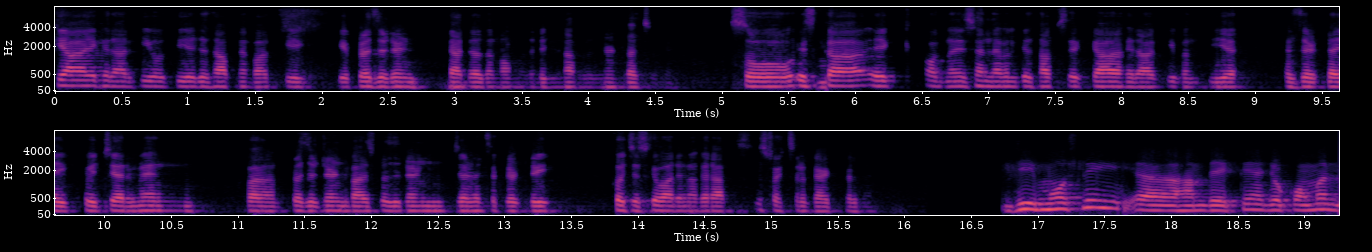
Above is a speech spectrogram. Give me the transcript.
کیا ایک ہرارکی ہوتی ہے؟ جیسے آپ نے بات کی کہ پریزیڈنٹ محمد علی جناب پریزیڈنٹ رہ چکے۔ سو اس کا ایک آرگنائزیشن لیول کے حساب سے کیا ہرارکی بنتی ہے؟ ایز لائک کوئی chairman president vice president general secretary کچھ اس کے بارے میں اگر آپ اسٹرکچر گائڈ کر دیں۔ جی موسٹلی ہم دیکھتے ہیں جو کامن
